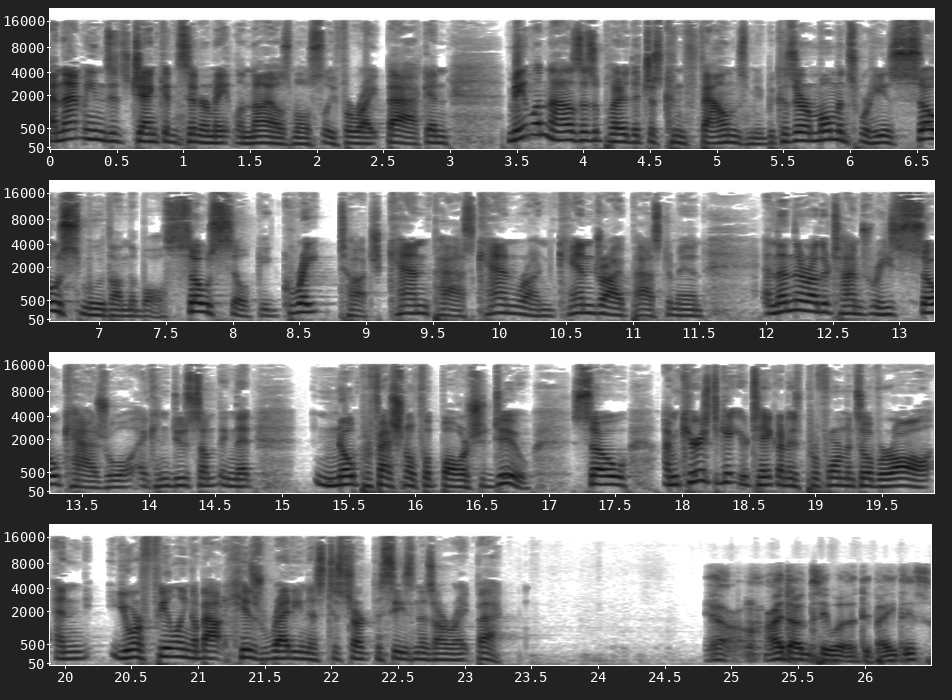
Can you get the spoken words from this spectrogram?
And that means it's Jenkinson or Maitland Niles mostly for right back. And Maitland Niles is a player that just confounds me because there are moments where he is so smooth on the ball, so silky, great touch, can pass, can run, can drive past a man. And then there are other times where he's so casual and can do something that no professional footballer should do. So I'm curious to get your take on his performance overall and your feeling about his readiness to start the season as our right back. Yeah, I don't see what the debate is.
